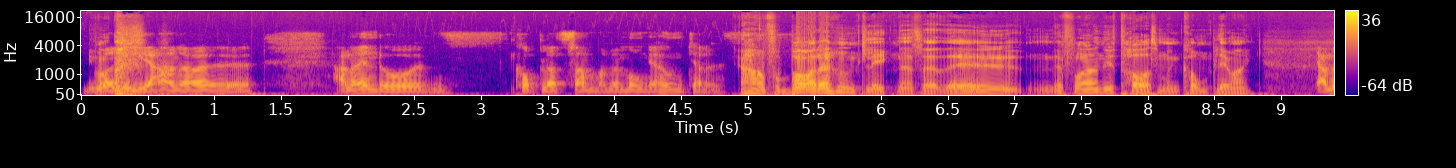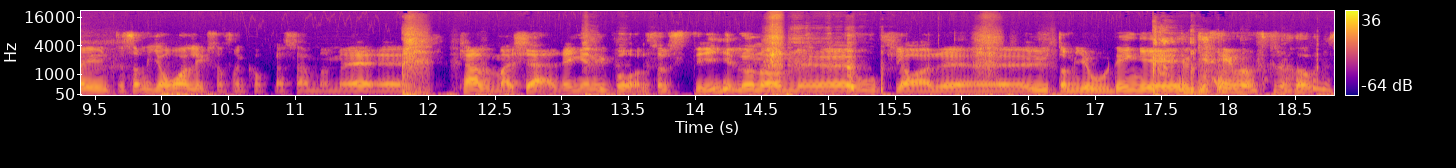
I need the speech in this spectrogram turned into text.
Johan Lilja, han har, eh, han har ändå kopplat samman med många hunkar nu. Ja, han får bara hunkliknelse. Det, det får han ju ta som en komplimang. Ja, men det är ju inte som jag liksom som kopplar samman med eh, Kalmarkärringen i Balls of Steel och någon eh, oklar eh, utomjording i Game of Thrones.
